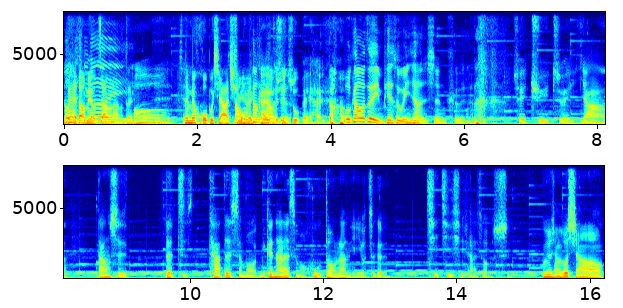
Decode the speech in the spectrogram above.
北海道没有蟑螂，对，哦，那边活不下去，那我应该要去住北海道。我看过这个影片，所以我印象很深刻的。所以巨嘴鸭当时的这他的什么？你跟他的什么互动，让你有这个契机写下这首诗？我就想说，想要，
